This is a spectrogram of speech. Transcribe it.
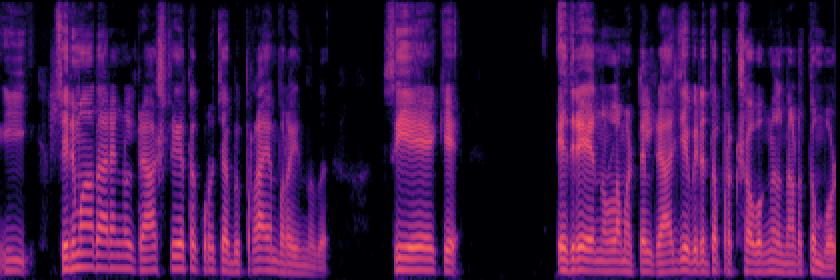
ഈ സിനിമാ താരങ്ങൾ രാഷ്ട്രീയത്തെക്കുറിച്ച് അഭിപ്രായം പറയുന്നത് സി എക്ക് എതിരെ എന്നുള്ള മട്ടിൽ രാജ്യവിരുദ്ധ പ്രക്ഷോഭങ്ങൾ നടത്തുമ്പോൾ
